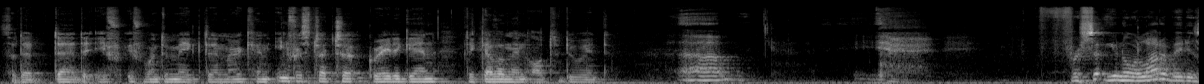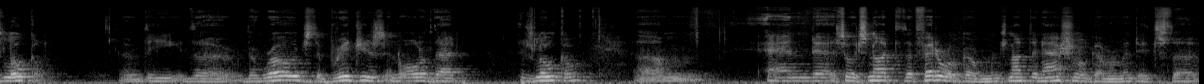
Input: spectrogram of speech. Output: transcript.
So that, that if, if we want to make the American infrastructure great again, the government ought to do it. Uh, for you know, a lot of it is local. The the the roads, the bridges, and all of that is local. Um, and uh, so it's not the federal government, it's not the national government, it's the,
